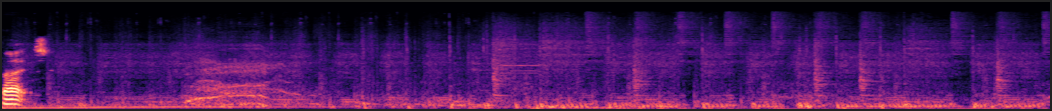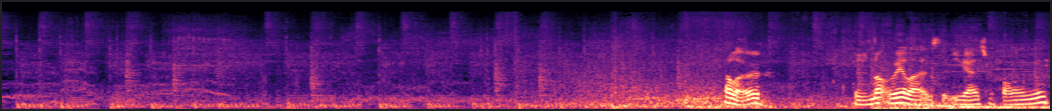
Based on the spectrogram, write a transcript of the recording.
Right. Hello. I did not realize that you guys were following me.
